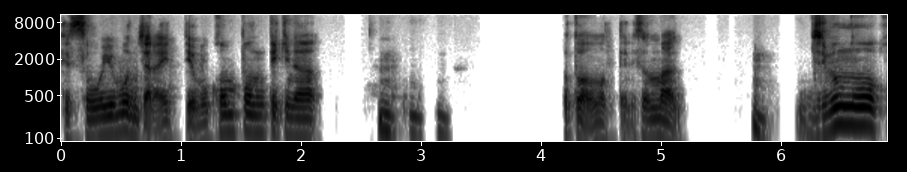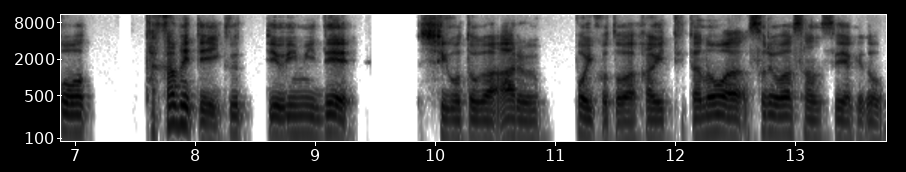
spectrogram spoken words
てそういうもんじゃないっていうもう根本的なうんうんうん。ことは思ってる。そのまあ、うん。自分をこう、高めていくっていう意味で仕事があるっぽいことは書いてたのは、それは賛成やけど、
